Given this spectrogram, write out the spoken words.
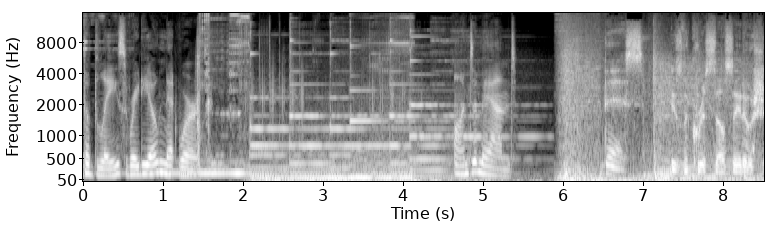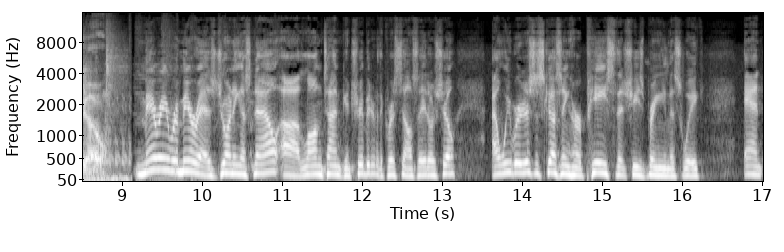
The Blaze Radio Network. On demand. This is the Chris Salcedo Show. Mary Ramirez joining us now, a longtime contributor to the Chris Salcedo Show. And we were just discussing her piece that she's bringing this week. And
